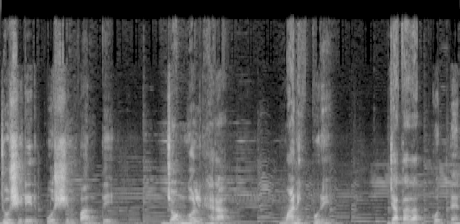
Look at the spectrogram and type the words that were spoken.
যোশিরির পশ্চিম প্রান্তে জঙ্গল ঘেরা মানিকপুরে যাতায়াত করতেন।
